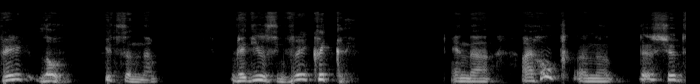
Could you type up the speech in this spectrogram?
very low. It's um, reducing very quickly, and uh, I hope uh, this should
